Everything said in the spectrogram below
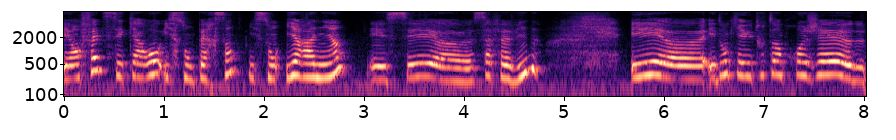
Et en fait, ces carreaux, ils sont persans, ils sont iraniens, et c'est Euh, et, donc il y a eu tout un projet,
